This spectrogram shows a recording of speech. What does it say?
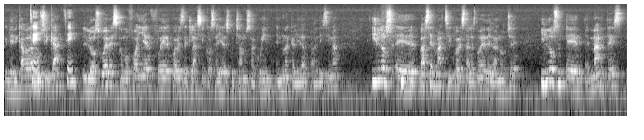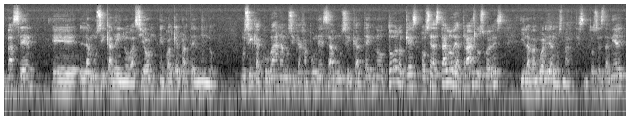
dedicado a la música. Los jueves, como fue ayer, fue jueves de clásicos. Ayer escuchamos a Queen en una calidad padrísima. Y los, eh, va a ser martes y jueves a las 9 de la noche. Y los eh, martes va a ser eh, la música de innovación en cualquier parte del mundo. Música cubana, música japonesa, música tecno, todo lo que es, o sea, está lo de atrás los jueves y la vanguardia los martes. Entonces, Daniel,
